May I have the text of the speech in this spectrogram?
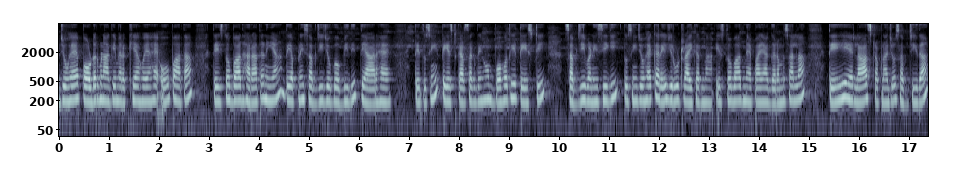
ਜੋ ਹੈ ਪਾਊਡਰ ਬਣਾ ਕੇ ਮੈਂ ਰੱਖਿਆ ਹੋਇਆ ਹੈ, ਉਹ ਪਾਤਾ ਤੇ ਇਸ ਤੋਂ ਬਾਅਦ ਹਰਾ ਧਨੀਆ ਤੇ ਆਪਣੀ ਸਬਜ਼ੀ ਜੋ ਗੋਭੀ ਦੀ ਤਿਆਰ ਹੈ। ਤੇ ਤੁਸੀਂ ਟੇਸਟ ਕਰ ਸਕਦੇ ਹੋ। ਬਹੁਤ ਹੀ ਟੇਸਟੀ ਸਬਜ਼ੀ ਬਣੀ ਸੀਗੀ। ਤੁਸੀਂ ਜੋ ਹੈ ਘਰੇ ਜ਼ਰੂਰ ਟਰਾਈ ਕਰਨਾ। ਇਸ ਤੋਂ ਬਾਅਦ ਮੈਂ ਪਾਇਆ ਗਰਮ ਮਸਾਲਾ ਤੇ ਇਹ ਹੈ ਲਾਸਟ ਆਪਣਾ ਜੋ ਸਬਜ਼ੀ ਦਾ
